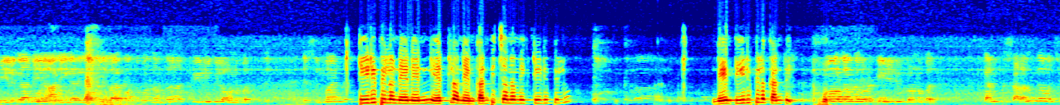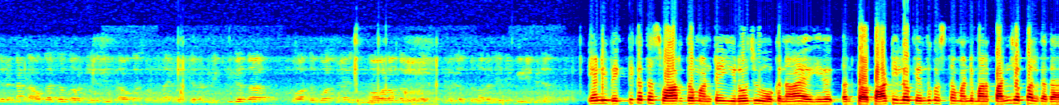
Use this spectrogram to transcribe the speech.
మీరు కానీ ఆర్య గారు కానీ ఇలా కొంతమంది అంతా టీడీపీలో ఉన్న పరిస్థితి అంటే సినిమా ఇండస్ట్రీ టీడీపీలో నేను ఎట్లా నేను కనిపించానా మీకు టీడీపీలో? నేను టీడీపీలో కనిపి అండి వ్యక్తిగత స్వార్థం అంటే ఈరోజు ఒక నా అంటే పార్టీలోకి ఎందుకు వస్తామండి? మనకు పని చెప్పాలి కదా.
